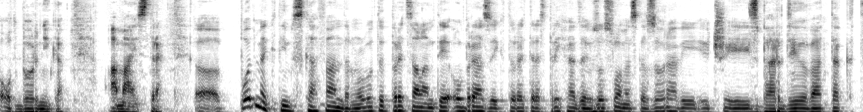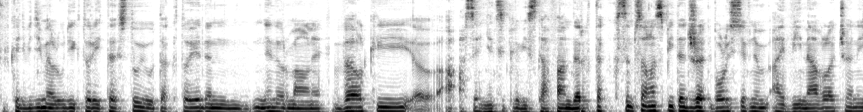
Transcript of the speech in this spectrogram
odborníka a majstra. E, poďme k tým skafandrom, lebo to je predsa len tie obrazy, ktoré teraz prichádzajú zo Slovenska, z Oravy či z Bardiova, tak keď vidíme ľudí, ktorí testujú, tak to je jeden nenormálne veľký e, a asi necitlivý skafander. Tak chcem sa len spýtať, že boli ste v ňom aj vy navlečení.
